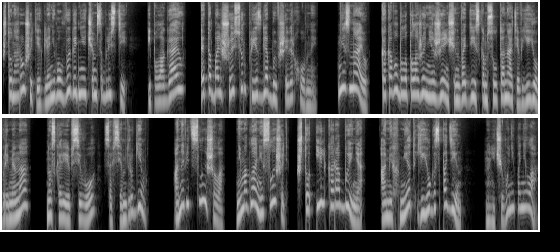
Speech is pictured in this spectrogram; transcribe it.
что нарушить их для него выгоднее, чем соблюсти. И, полагаю, это большой сюрприз для бывшей Верховной. Не знаю, каково было положение женщин в Аддийском султанате в ее времена, но, скорее всего, совсем другим. Она ведь слышала, не могла не слышать, что Илька рабыня, а Мехмед ее господин – но ничего не поняла.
